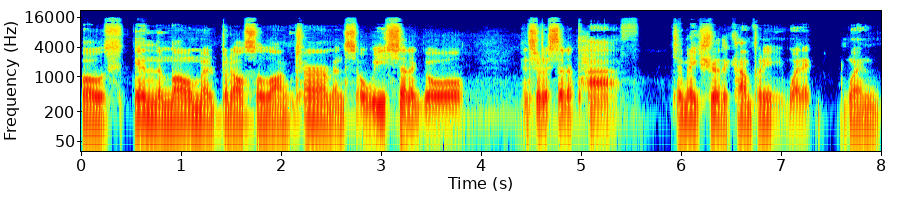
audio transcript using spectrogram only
both in the moment, but also long term. And so we set a goal and sort of set a path to make sure the company, when it, when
